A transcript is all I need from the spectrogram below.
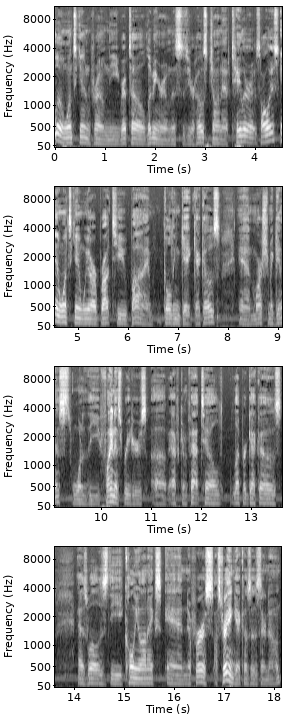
Hello, once again from the Reptile Living Room. This is your host, John F. Taylor, as always. And once again, we are brought to you by Golden Gate Geckos and Marsha McGinnis, one of the finest breeders of African fat tailed leopard geckos, as well as the Coleonyx and Nephurus Australian geckos, as they're known.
